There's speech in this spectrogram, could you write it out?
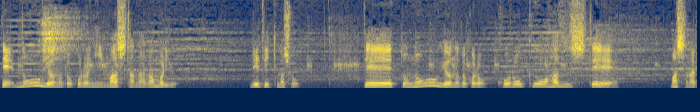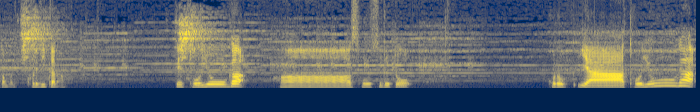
で、農業のところに真下長森を入れていきましょう。で、えっと、農業のところ、古録を外して、真下長森。これでいいかな？で、豊が、あー、そうすると、これ、いやー、豊が、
